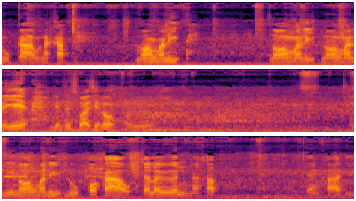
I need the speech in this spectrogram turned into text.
ลูกเก้านะครับ น้องมะลิ น้องมะลิ น้องมะลิยืนสวยๆสิลูกอออันนี้น้องมะลิลูกพ่อเก้าเจริญนะครับ แข้งขาดี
